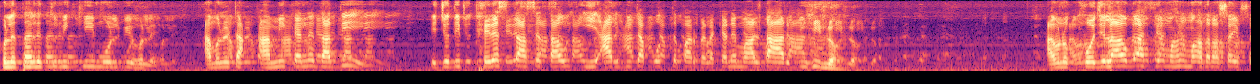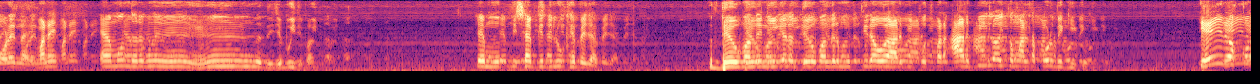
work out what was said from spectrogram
বলে তাহলে তুমি কি মলবি হলে? আমি এটা আমি কেন দাদি? এ যদি ফেরেস্তা আসে তাও ই আরবিটা পড়তে পারবে না। কেন মালটা আরবি হিল আমি খোঁজলাও গা, সে মাল মাদ্রাসায় পড়ে নাই। মানে এমন ধরে বুঝতে পারবে এ মুফতি সাহেবকে দিলু খেপে যাবে। দেওবান্ধে নিয়ে গেলে দেওবান্ধের আরবি পড়তে পারে আরবি লয় পড়বে কি? এই রকম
